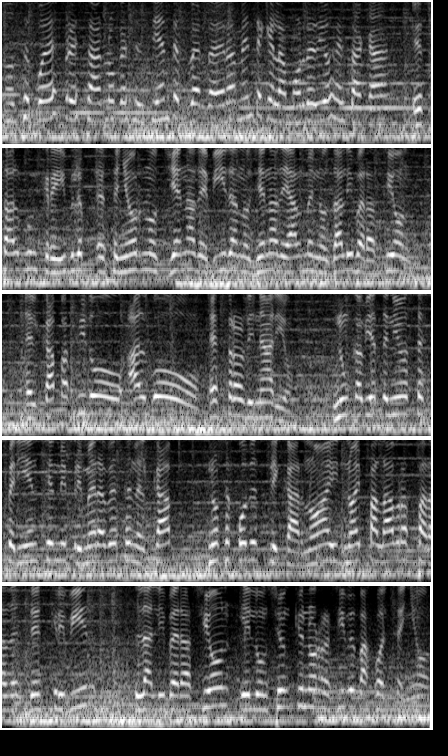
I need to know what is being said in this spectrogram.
No se puede expresar lo que se siente verdaderamente que el amor de Dios está acá. Es algo increíble. El Señor nos llena de vida, nos llena de alma y nos da liberación. El CAP ha sido algo extraordinario. Nunca había tenido esta experiencia, es mi primera vez en el CAP. No se puede explicar, no hay, no hay palabras para de- describir la liberación y la unción que uno recibe bajo el Señor.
